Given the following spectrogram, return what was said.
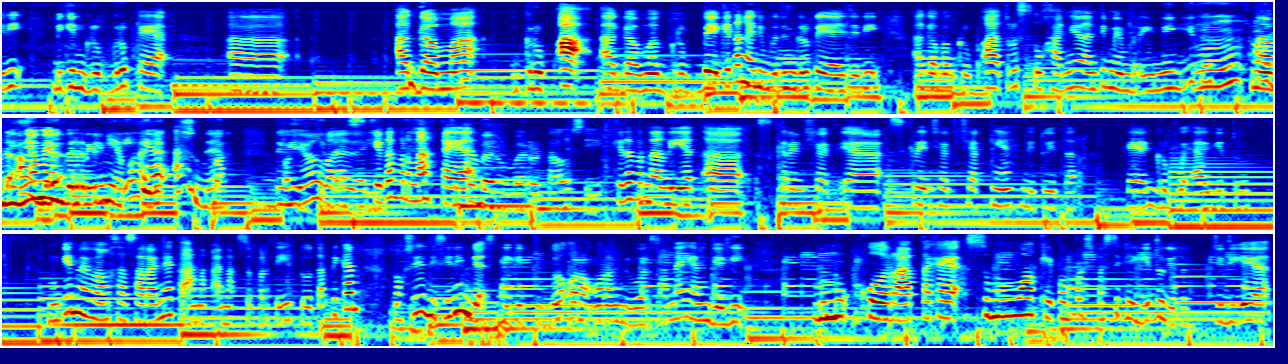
jadi bikin grup-grup kayak eh, agama grup A, agama grup B. Kita nggak nyebutin grup ya, jadi agama grup A terus Tuhannya nanti member ini gitu. Hmm, oh, Nabinya member ini. apa Iya, ada? ada. Demi Allah ada. Kita pernah kita kayak baru baru tahu sih kita pernah lihat uh, screenshot ya screenshot chatnya di Twitter kayak grup WA gitu mungkin memang sasarannya ke anak-anak seperti itu tapi kan maksudnya di sini nggak sedikit juga orang-orang di luar sana yang jadi memukul rata kayak semua K-popers pasti kayak gitu gitu jadi kayak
